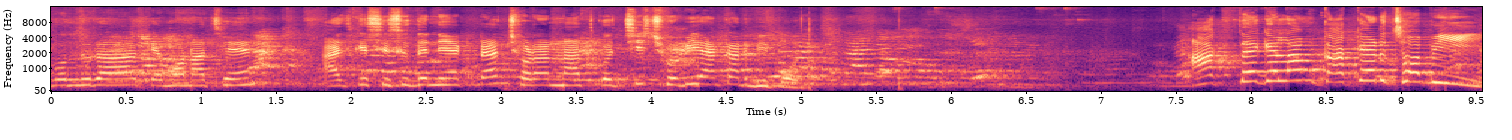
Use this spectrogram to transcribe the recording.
বন্ধুরা, কেমন আছেন? আজকে শিশুদের নিয়ে একটা ছড়ার নাচ করছি, ছবি আঁকার বিপদ। আঁকতে গেলাম কাকের ছবি।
